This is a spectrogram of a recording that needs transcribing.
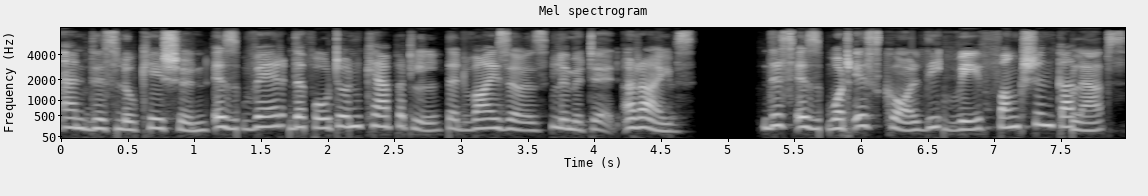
and this location is where the Photon Capital Advisors Limited arrives. This is what is called the wave function collapse.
